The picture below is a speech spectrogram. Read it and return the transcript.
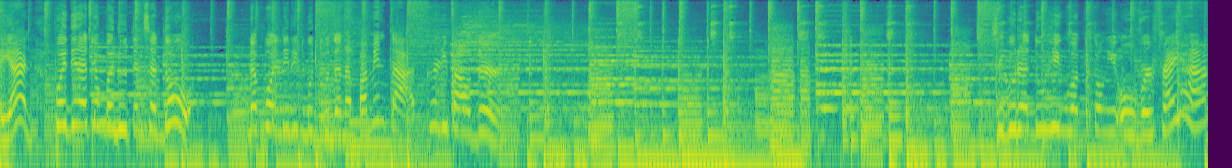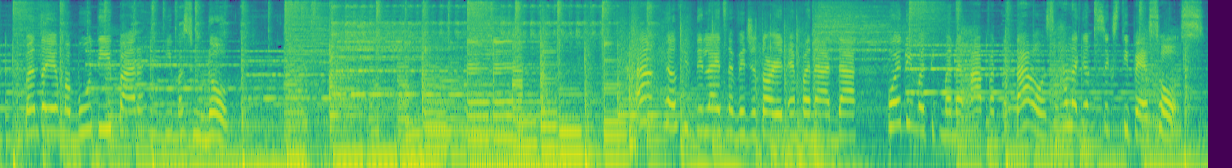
Ayan, pwede na itong balutan sa dough na pwede rin budbudan ng paminta at curry powder. Siguraduhin huwag itong i-overfry ha. Bantayang mabuti para hindi masunog. Ang Healthy Delight na vegetarian empanada, pwedeng matikman ng apat na tao sa halagang 60 pesos.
